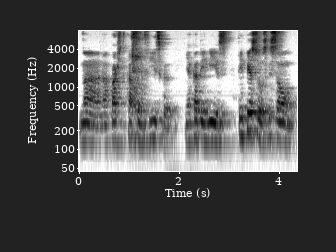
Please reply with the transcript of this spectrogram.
na, na parte de educação física em academias, tem pessoas que são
